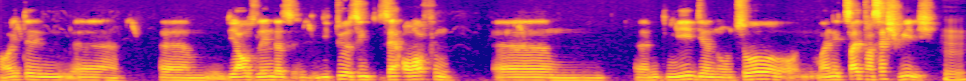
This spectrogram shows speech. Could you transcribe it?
heute äh, äh, die Ausländer, die Türen sind sehr offen ähm, äh, mit Medien und so. Meine Zeit war sehr schwierig. Mhm.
